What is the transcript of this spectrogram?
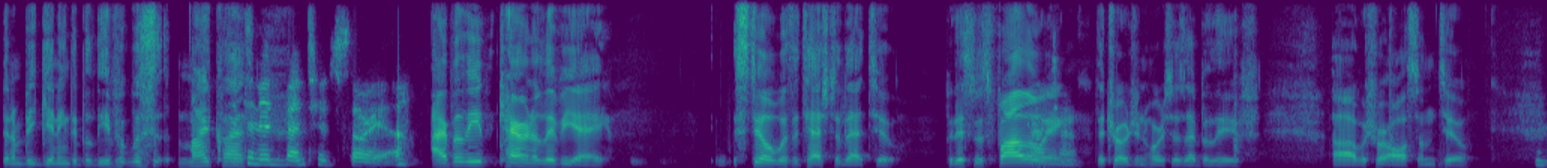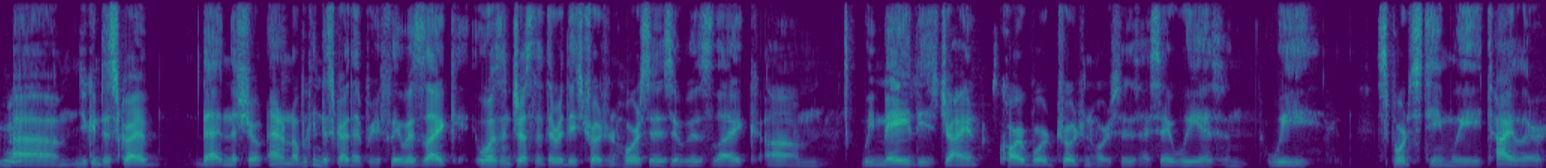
that I'm beginning to believe it was my class. It's an invented story. Yeah. I believe Karyn Olivier still was attached to that too. But this was following Gotcha. the Trojan horses, I believe, uh, which were awesome too. Mhm. Um, you can describe that in the show. I don't know. We can describe that briefly. It was like it wasn't just that there were these Trojan horses. It was like um, we made these giant cardboard Trojan horses. I say we as in we sports team. We Tyler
